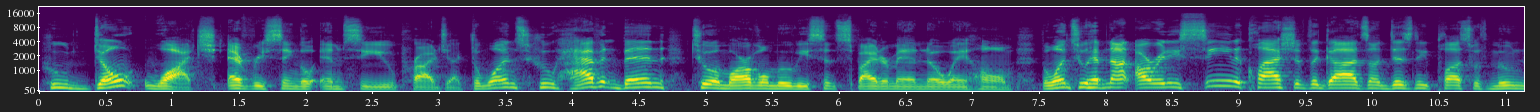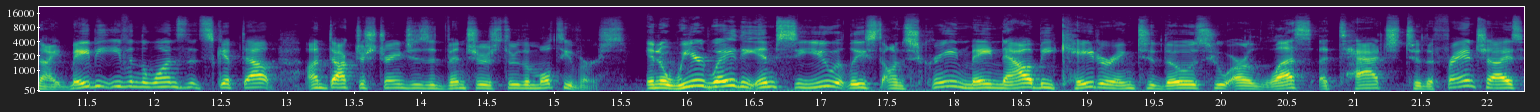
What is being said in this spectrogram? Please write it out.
who don't watch every single MCU project, the ones who haven't been to a Marvel movie since Spider Man no Way Home. The ones who have not already seen A Clash of the Gods on Disney Plus with Moon Knight. Maybe even the ones that skipped out on Doctor Strange's adventures through the multiverse. In a weird way, the MCU, at least on screen, may now be catering to those who are less attached to the franchise,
